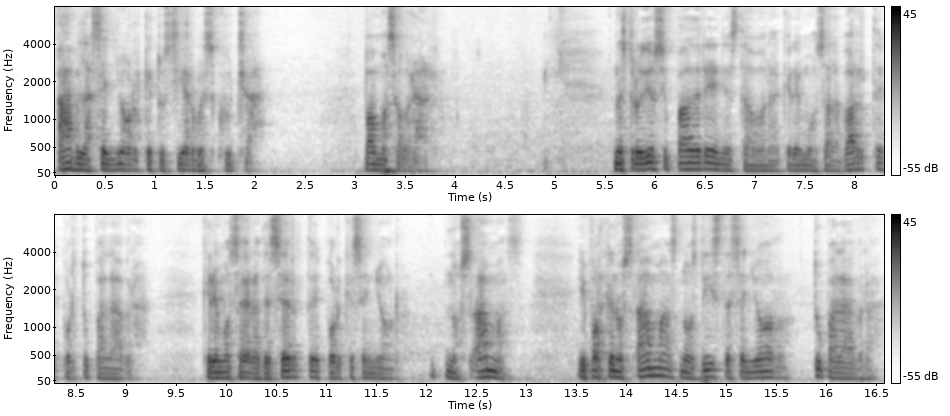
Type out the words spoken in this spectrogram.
Habla, Señor, que tu siervo escucha. Vamos a orar. Nuestro Dios y Padre, en esta hora queremos alabarte por tu palabra. Queremos agradecerte porque, Señor, nos amas. Y porque nos amas, nos diste, Señor, tu palabra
